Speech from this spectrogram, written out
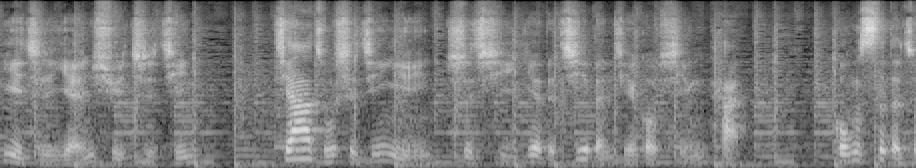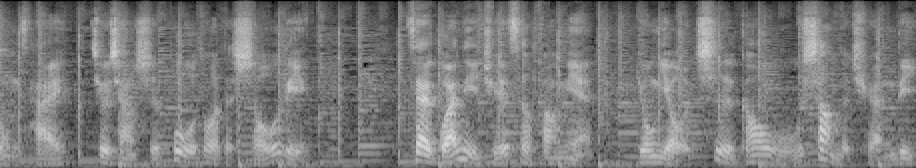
一直延续至今，家族式经营是企业的基本结构形态。公司的总裁就像是部落的首领，在管理决策方面拥有至高无上的权利，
